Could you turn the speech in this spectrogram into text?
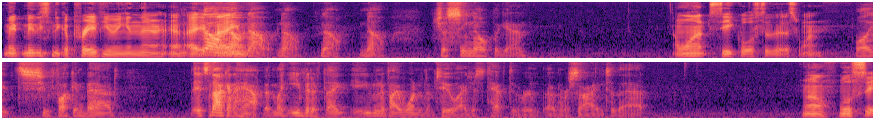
Maybe, maybe sneak a Prey viewing in there. I, no, I, no, no, no, no, no. Just see Nope again. I want sequels to this one. Well, it's too fucking bad. It's not going to happen. Like even if I even if I wanted them to, I just have to re- uh, I'm resigned to that. Well, we'll see.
